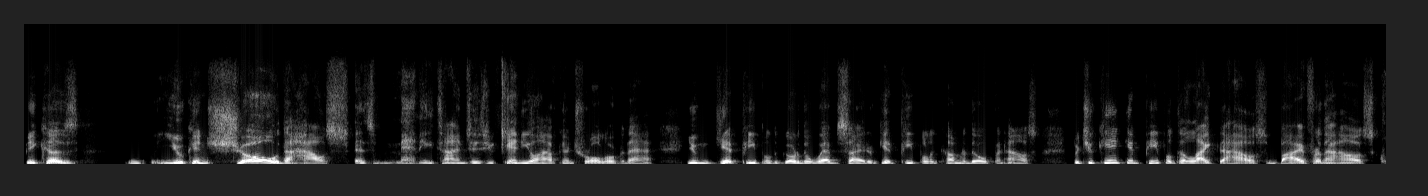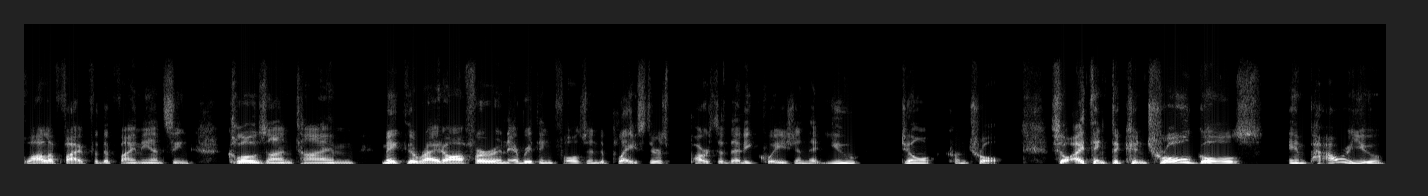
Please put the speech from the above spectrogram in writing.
because you can show the house as many times as you can. You'll have control over that. You can get people to go to the website or get people to come to the open house, but you can't get people to like the house, buy for the house, qualify for the financing, close on time, make the right offer, and everything falls into place. There's parts of that equation that you don't control. So I think the control goals empower you.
